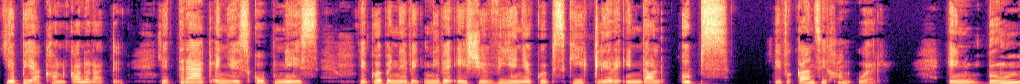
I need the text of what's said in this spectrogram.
Jippie, ek gaan Kanada toe. Jy trek in jou skopnes. Jy koop 'n nuwe SUV en jy koop skieklere en dan oeps, die vakansie gaan oor. En boem,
